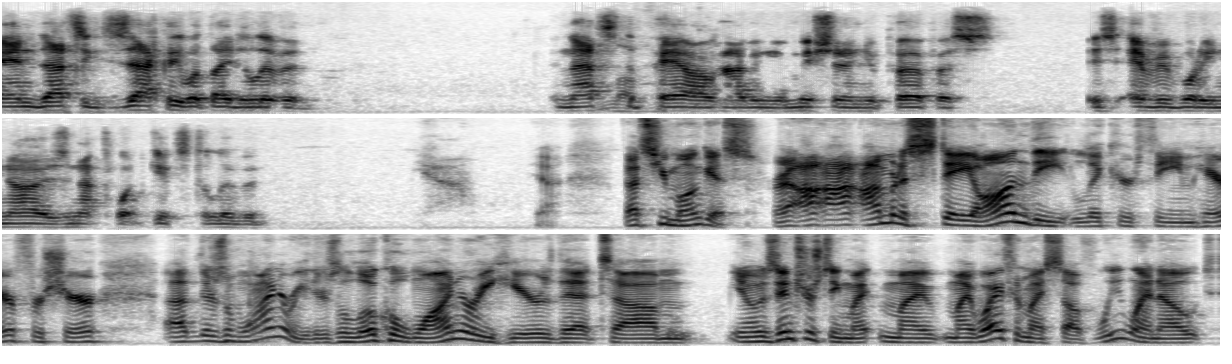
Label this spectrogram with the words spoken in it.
And that's exactly what they delivered. And that's the power that. of having your mission and your purpose is everybody knows, and that's what gets delivered. Yeah. Yeah. That's humongous, right? I, am going to stay on the liquor theme here for sure. Uh, there's a winery. There's a local winery here that um, you know is interesting. My, my my wife and myself, we went out,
